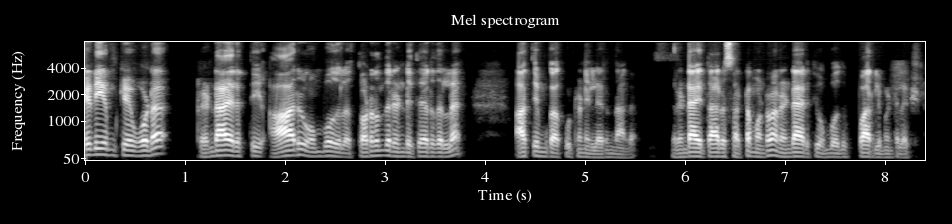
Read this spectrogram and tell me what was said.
ஏடிஎம்கேவோட ரெண்டாயிரத்தி ஆறு ஒம்போதில் தொடர்ந்து ரெண்டு தேர்தலில் அதிமுக கூட்டணியில் இருந்தாங்க. ரெண்டாயிரத்தி ஆறு சட்டமன்றம் ரெண்டாயிரத்தி ஒம்பது பார்லிமெண்ட் எலெக்ஷன்.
